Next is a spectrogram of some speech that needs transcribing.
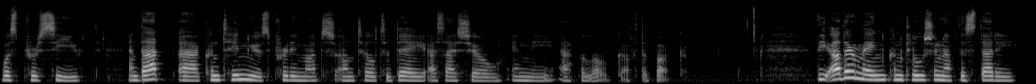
was perceived. And that uh, continues pretty much until today, as I show in the epilogue of the book. The other main conclusion of the study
